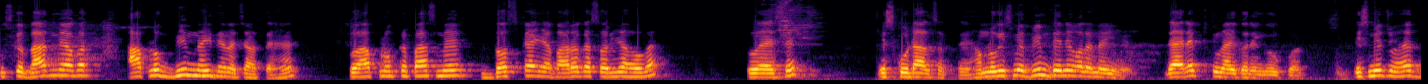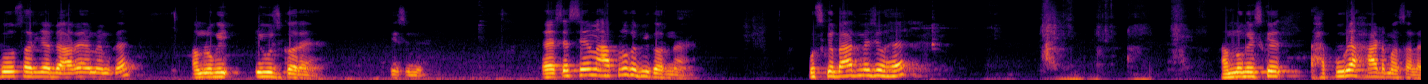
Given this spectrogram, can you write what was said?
उसके बाद में अगर आप लोग बीम नहीं देना चाहते हैं तो आप लोग के पास में दस का या बारह का सरिया होगा तो ऐसे इसको डाल सकते हैं। हम लोग इसमें बीम देने वाला नहीं है, डायरेक्ट चुनाई करेंगे ऊपर। इसमें जो है दो सरिया बारह एम का हम लोग यूज़ कर रहे हैं इसमें। ऐसे सेम आप लोग भी करना है। उसके बाद में जो है, हम लोग इसके पूरा हार्ड मसाला,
